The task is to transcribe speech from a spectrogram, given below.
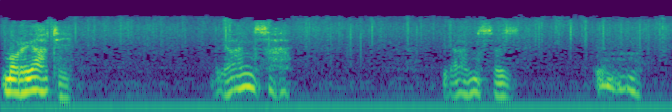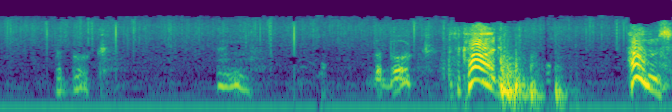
Moriarty. The answer. The answer's in the book. In the book. Sir Claude! Holmes!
